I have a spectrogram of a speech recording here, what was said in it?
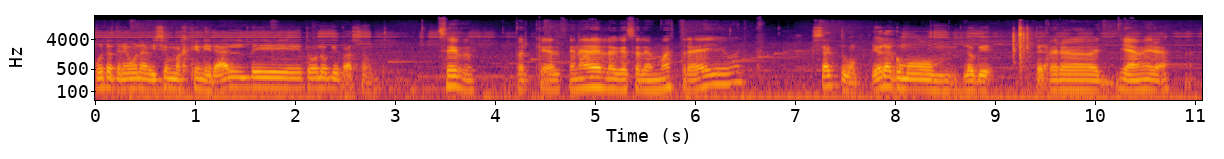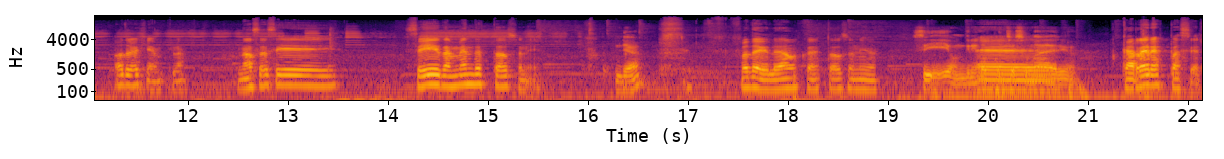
Puta tener una visión más general de todo lo que pasa. Sí, porque al final es lo que se les muestra a ellos igual. Exacto. Y ahora como lo que... Espera. Pero ya, mira, otro ejemplo. No sé si... Sí, también de Estados Unidos. ¿Ya? Que le damos con Estados Unidos. Sí, un gringo Eh, concha su madre. Carrera espacial.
